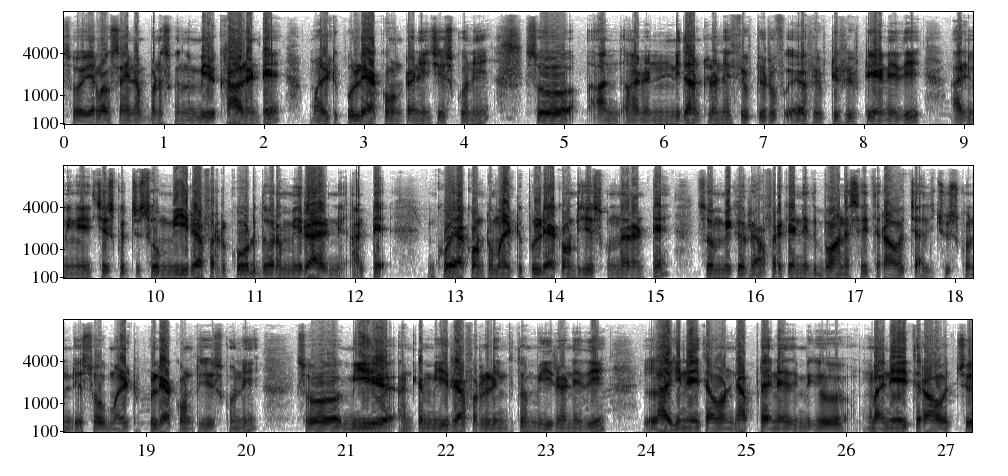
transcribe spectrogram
సో ఎలా సైన్ అప్ కింద మీరు కావాలంటే మల్టిపుల్ అకౌంట్ అనేది చేసుకొని సో అన్ని దాంట్లోనే ఫిఫ్టీ రూపీ ఫిఫ్టీ ఫిఫ్టీ అనేది అర్నింగ్ అనేది చేసుకోవచ్చు. సో మీ రెఫర్ కోడ్ ద్వారా మీరు అర్నింగ్ అంటే ఇంకో అకౌంట్ మల్టిపుల్ అకౌంట్ చేసుకున్నారంటే సో మీకు రెఫర్కి అనేది బోనస్ అయితే రావచ్చు అది చూసుకోండి. సో మల్టిపుల్ అకౌంట్ చేసుకొని సో మీ అంటే మీ రెఫర్ లింక్తో మీరు అనేది లాగిన్ అయితే అవ్వండి. అప్పుడు అనేది మీకు మనీ అయితే రావచ్చు.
